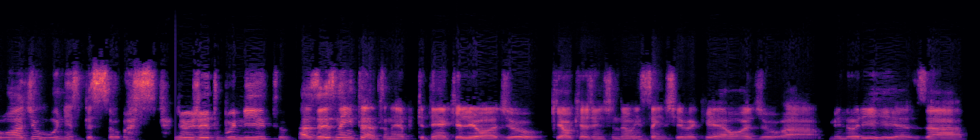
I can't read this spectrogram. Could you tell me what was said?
O ódio une as pessoas de um jeito bonito. Às vezes nem tanto, né? Porque tem aquele ódio que é o que a gente não incentiva, que é ódio a minorias, a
